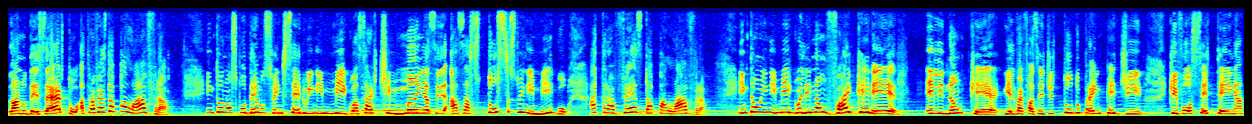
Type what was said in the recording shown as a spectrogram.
lá no deserto através da palavra. Então nós podemos vencer o inimigo, as artimanhas e as astúcias do inimigo através da palavra. Então o inimigo ele não vai querer, ele não quer e ele vai fazer de tudo para impedir que você tenha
